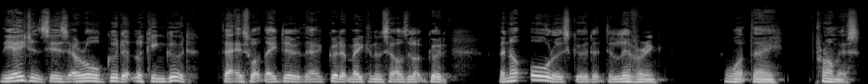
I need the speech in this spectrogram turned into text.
the agencies are all good at looking good. That is what they do. They're good at making themselves look good. They're not all as good at delivering what they promise.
